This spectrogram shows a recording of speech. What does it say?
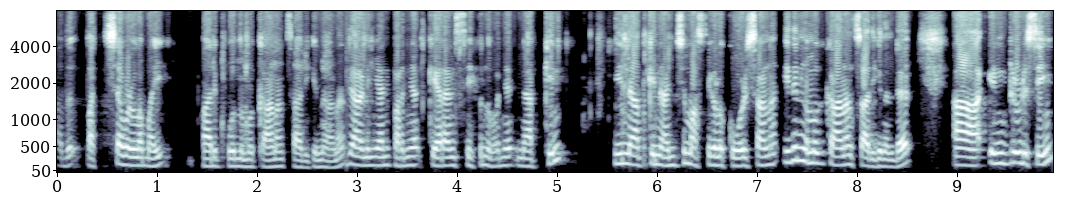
അത് പച്ചവെള്ളമായി മാറിപ്പോകും നമുക്ക് കാണാൻ സാധിക്കുന്നതാണ്. ഇതാണ് ഞാൻ പറഞ്ഞ കെയർ ആൻഡ് സേഫ് എന്ന് പറഞ്ഞ നാപ്കിൻ ഈ നാപ്കിൻ അഞ്ച് മാസത്തേക്കുള്ള കോഴ്സാണ് ഇതിൽ നമുക്ക് കാണാൻ സാധിക്കുന്നുണ്ട്. Introducing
